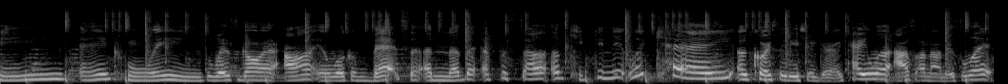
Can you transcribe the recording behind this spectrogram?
kings and queens. What's going on? And welcome back to another episode of Kicking It with Kay. Of course, it is your girl Kayla, also known as what?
